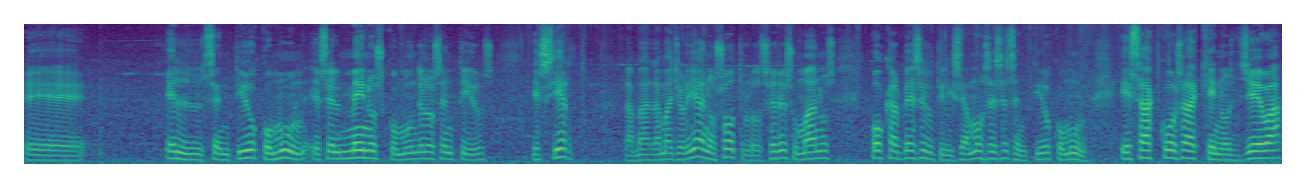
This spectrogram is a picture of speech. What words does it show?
eh, el sentido común es el menos común de los sentidos, es cierto. La, mayoría de nosotros, los seres humanos, pocas veces utilizamos ese sentido común, esa cosa que nos lleva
